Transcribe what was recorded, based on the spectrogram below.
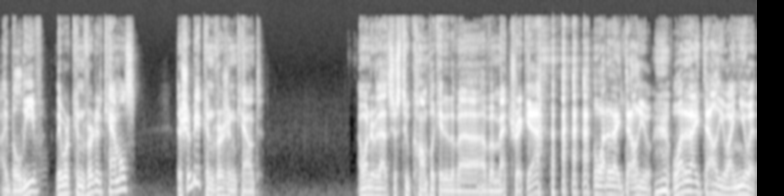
I believe they were converted camels. There should be a conversion count. I wonder if that's just too complicated of a of a metric. Yeah. what did I tell you? What did I tell you? I knew it.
